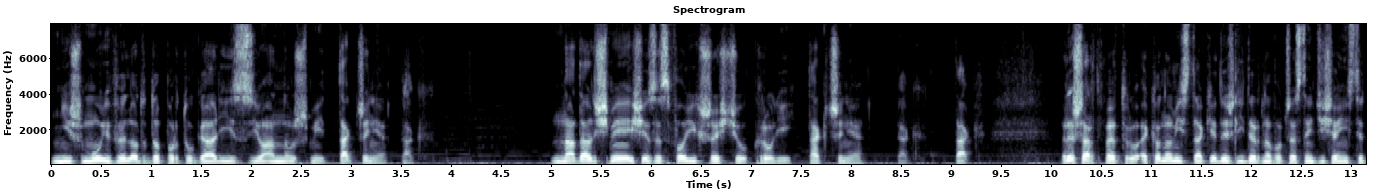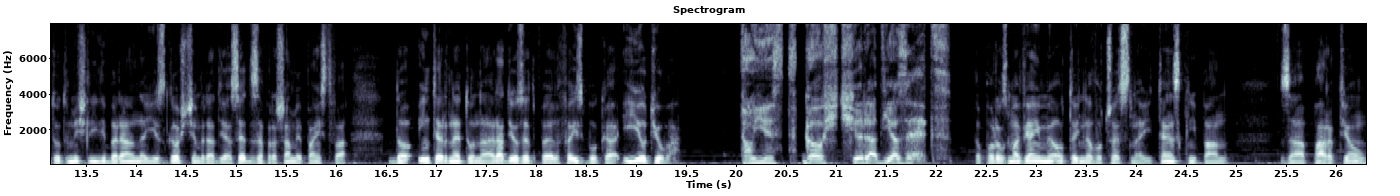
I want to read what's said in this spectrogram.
niż mój wylot do Portugalii z Joanną Schmidt. Tak czy nie? Tak, Nadal śmieje się ze swoich sześciu króli. Tak czy nie? tak. Tak. Ryszard Petru, ekonomista, kiedyś lider nowoczesnej, dzisiaj Instytut Myśli Liberalnej jest gościem Radia Z. Zapraszamy Państwa do internetu na radioz.pl, Facebooka i YouTube'a. To jest gość Radia Z. To porozmawiajmy o tej nowoczesnej. Tęskni Pan za partią?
